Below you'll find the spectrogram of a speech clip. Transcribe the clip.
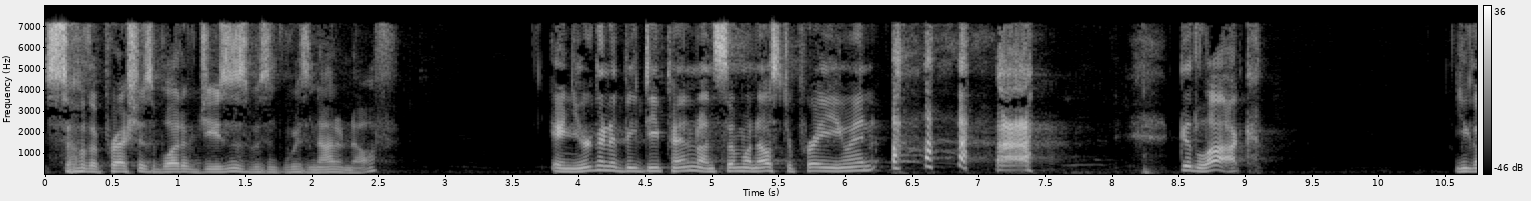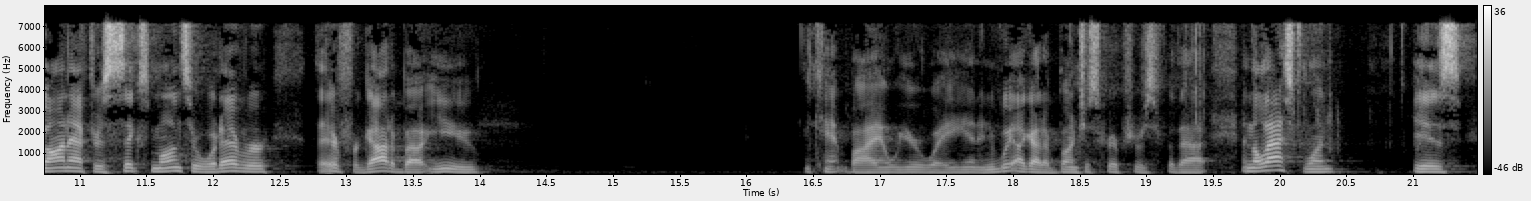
so the precious blood of Jesus was, was not enough? And you're going to be dependent on someone else to pray you in? Good luck. You gone after six months or whatever, they forgot about you. You can't buy your way in. And we, I got a bunch of scriptures for that. And the last one is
